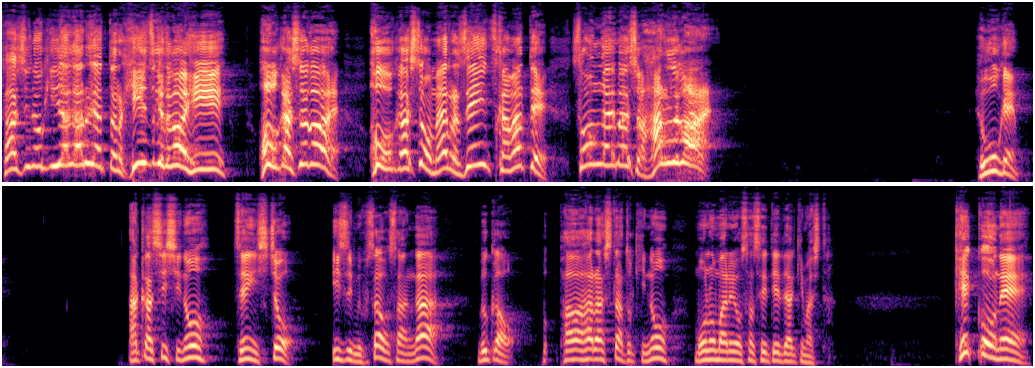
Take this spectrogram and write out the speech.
立ち退きやがるやったら火つけてこい火。放火してこい。放火してお前ら全員捕まって損害賠償払ってこい。兵庫県。明石市の前市長泉房穂さんが部下をパワハラした時のモノマネをさせていただきました。結構ね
